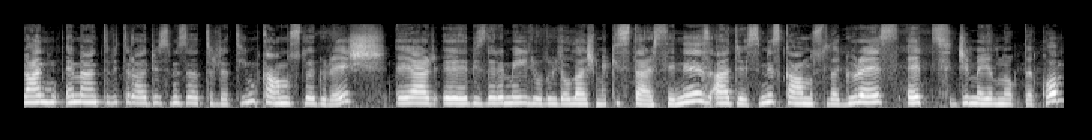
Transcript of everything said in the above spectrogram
Ben hemen Twitter adresimizi hatırlatayım. Kamusla Güreş. Eğer e, bizlere mail yoluyla ulaşmak isterseniz adresimiz kamuslagüres.gmail.com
